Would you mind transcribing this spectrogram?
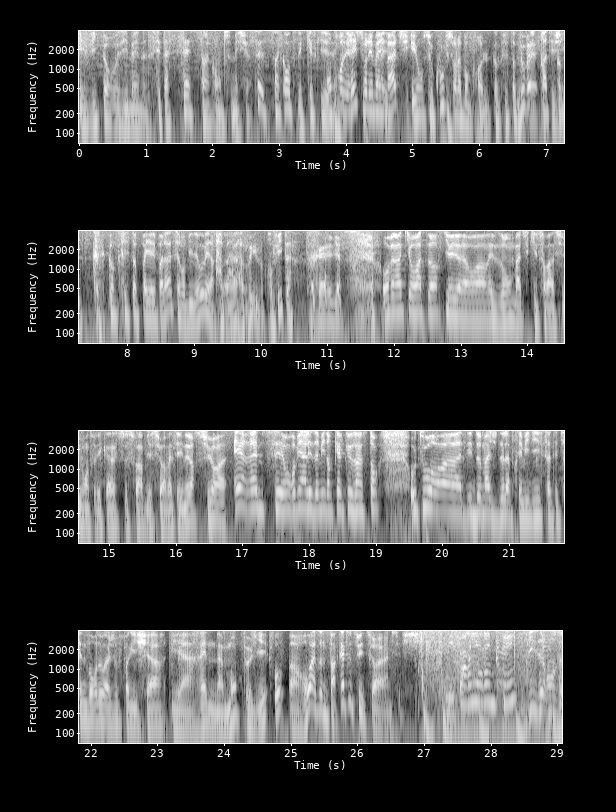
et Victor Osimhen. C'est à 16,50, messieurs. 16-50, mais qu'est-ce qu'il y a On prend les risques sur les My Match et on se coupe sur la banquerolle. Quand Christophe Nouvelle Payet- stratégie. Quand, quand Christophe Payet n'est pas là, c'est robinet ouvert. Ah bah oui, profite. Très bien. On verra qui aura tort, qui aura raison. Match qui sera à suivre en tous les cas ce soir, bien sûr, à 21h sur RMC. On revient, les amis, dans quelques instants autour euh, des deux matchs de l'après-midi. Saint-Etienne-Bordeaux à Geoffroy Guichard et à Rennes-Montpellier au Roison Park. À tout de suite sur RMC. Les paris RMC, 10h-11h.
